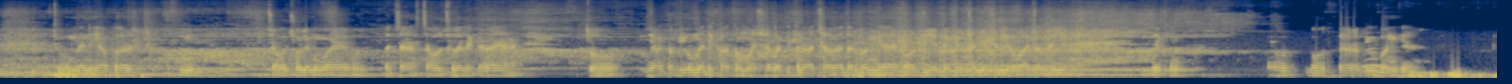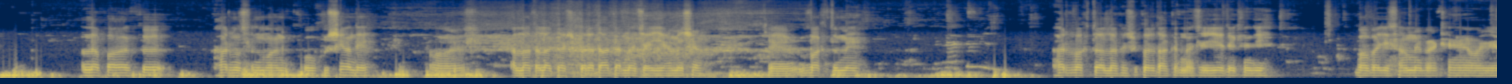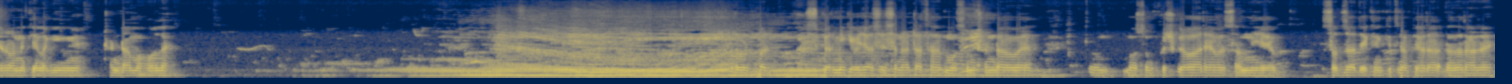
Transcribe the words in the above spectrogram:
तो मैंने यहाँ पर चावल छोले मंगवाए हैं और बच्चा चावल छोले लेकर आया है। तो यहाँ का व्यू मैं दिखाता हूँ, माशाल्लाह कितना अच्छा वेदर बन गया है और ये देखें, ठंडी ठंडी हवा चल रही है। देखें, और बहुत प्यारा व्यू बन गया है। अल्लाह पाक हर मुसलमान को खुशियाँ दे और अल्लाह ताला का शुक्र अदा करना चाहिए हमेशा के वक्त में हर वक्त अल्लाह का शुक्र अदा करना चाहिए। देखें जी, बाबा जी सामने बैठे हैं और ये रौनकें लगी हुई हैं, ठंडा माहौल है। रोड पर गर्मी की वजह से सन्नाटा था, मौसम ठंडा हुआ है। तो मौसम खुशगवार है और सामने ये सब्ज़ा देखें कितना प्यारा नज़र आ रहा है।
